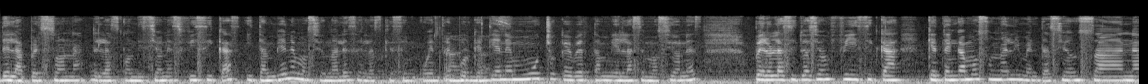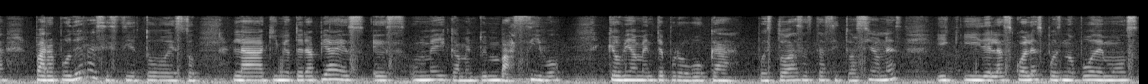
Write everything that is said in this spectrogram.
de la persona, de las condiciones físicas y también emocionales en las que se encuentre, porque tiene mucho que ver también las emociones, pero la situación física, que tengamos una alimentación sana para poder resistir todo esto. La quimioterapia es, es un medicamento invasivo que obviamente provoca pues todas estas situaciones y, y de las cuales pues no podemos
